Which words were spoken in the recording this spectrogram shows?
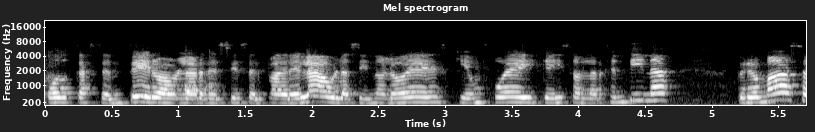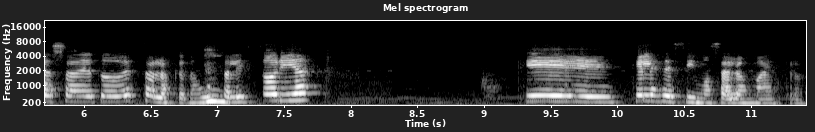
podcast entero hablar de si es el padre del aula, si no lo es, quién fue y qué hizo en la Argentina. Pero más allá de todo esto, a los que nos gusta la historia, ¿qué, les decimos a los maestros?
